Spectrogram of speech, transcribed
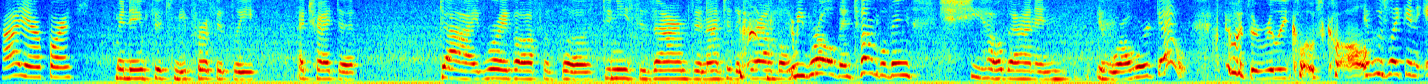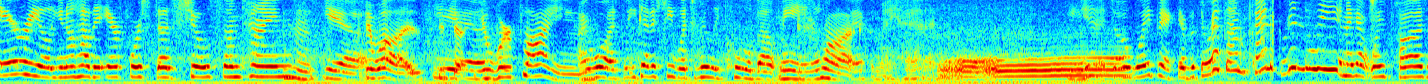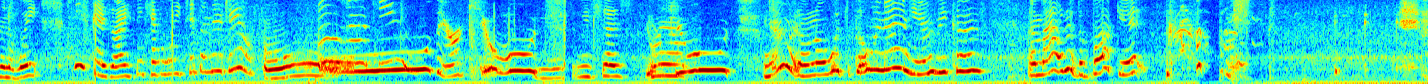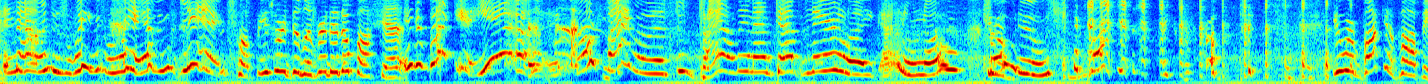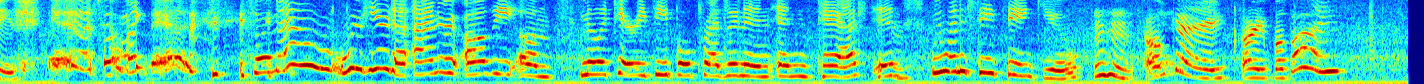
Hi, Air Force. My name fits me perfectly. I tried to dive right off of the Denise's arms and onto the ground, but we rolled and tumbled and she held on and it all worked out. It was a really close call. It was like an aerial, you know how the Air Force does shows sometimes? Mhm. Yeah. It was. It- Yeah. You were flying. I was, but you got to see what's really cool about me. Look What? at the back of my head. Oh. Yeah, it's all way back there, but the rest I'm kind of brindly, and I got white paws and a white. These guys, I think, have a white tip on their tail. Oh, oh they're cute. So he says, You're "No, cute. no, I don't know what's going on here because I'm out of the bucket, and now I'm just waiting for what happens next. Puppies were delivered in a bucket. In a bucket, yeah. All five of us just piled in on top of there like, I don't know, produce. Were bucket puppies. yeah, something like that. So now we're here to honor all the um, military people present and, and past, and we want to say thank you. Mhm. Okay. All right. Bye bye.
